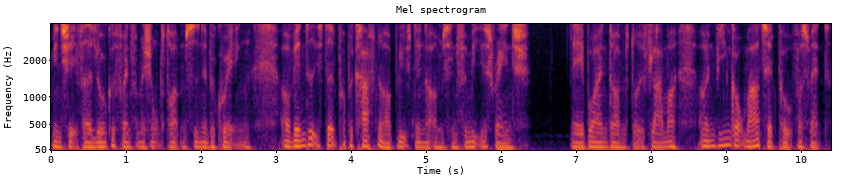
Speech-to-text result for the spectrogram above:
Min chef havde lukket for informationsstrømmen siden evakueringen og ventede i stedet på bekræftende oplysninger om sin families range. Naboejendommen stod i flammer, og en vingård meget tæt på forsvandt.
